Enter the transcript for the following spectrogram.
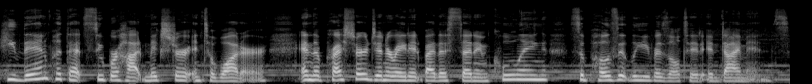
He then put that super hot mixture into water, and the pressure generated by the sudden cooling supposedly resulted in diamonds.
